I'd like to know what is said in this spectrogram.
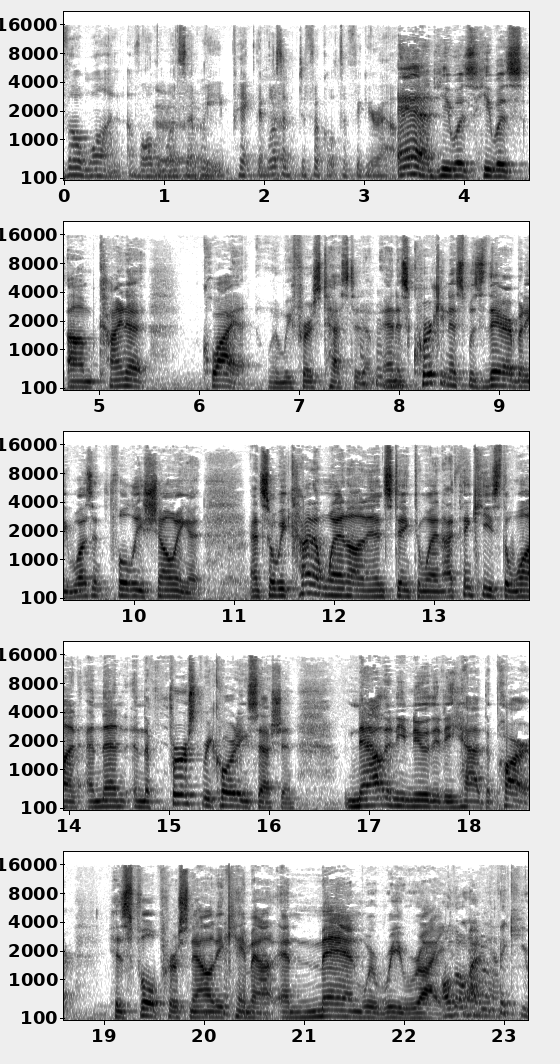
the one of all the ones that Uh, we picked. It wasn't difficult to figure out. And he was he was um, kind of quiet when we first tested him, and his mm-hmm. quirkiness was there, but he wasn't fully showing it. And so we kind of went on instinct and went, I think he's the one. And then in the first recording session, now that he knew that he had the part, his full personality came out, and man, were we right. Although I don't yeah. think he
